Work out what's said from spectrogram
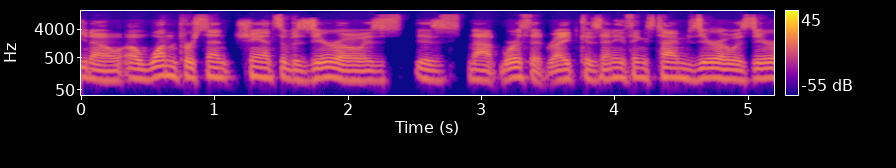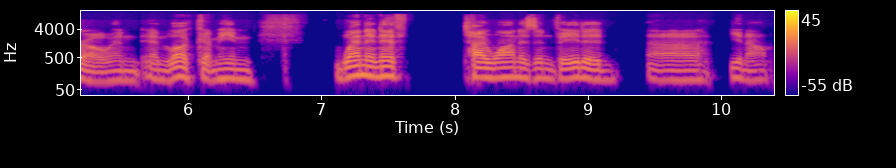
you know a 1% chance of a zero is is not worth it right? Because anything's times zero is zero. And and look i mean when and if taiwan is invaded uh you know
